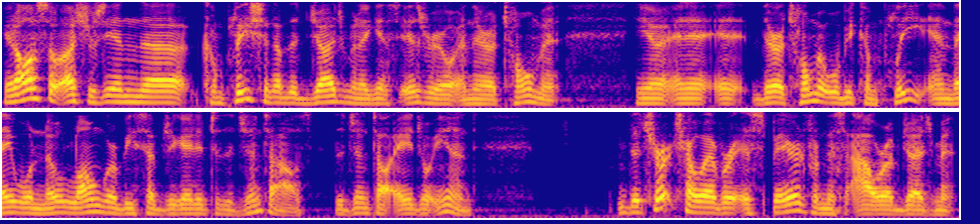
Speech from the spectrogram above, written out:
It also ushers in the completion of the judgment against Israel and their atonement. You know, and it, it, their atonement will be complete, and they will no longer be subjugated to the Gentiles. The Gentile age will end. The church, however, is spared from this hour of judgment,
